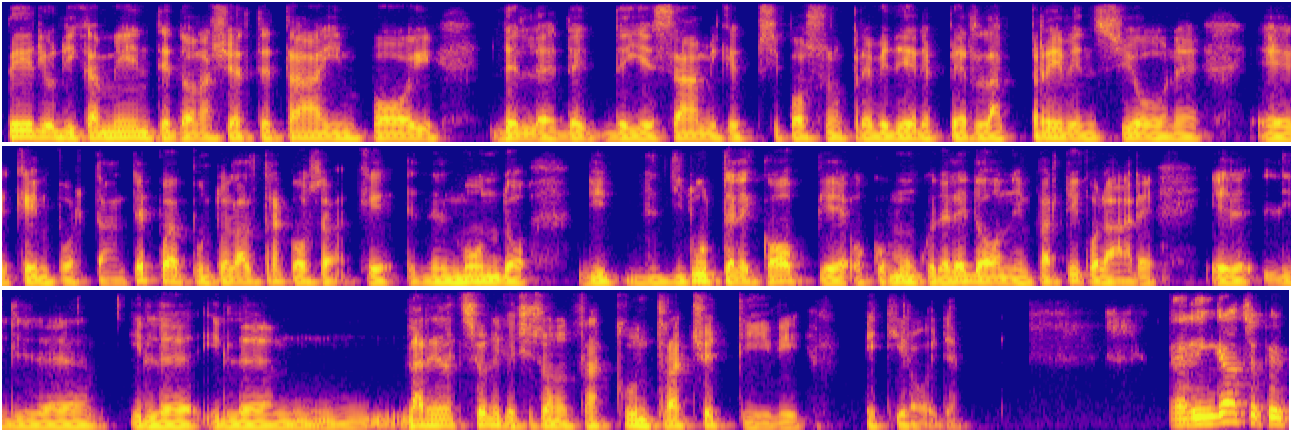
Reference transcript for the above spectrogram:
periodicamente da una certa età in poi del, de, degli esami che si possono prevedere per la prevenzione eh, che è importante. E poi appunto l'altra cosa che nel mondo di, di, tutte le coppie o comunque delle donne in particolare il, il, il, la relazione che ci sono tra contraccettivi e tiroide. Eh, ringrazio per,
